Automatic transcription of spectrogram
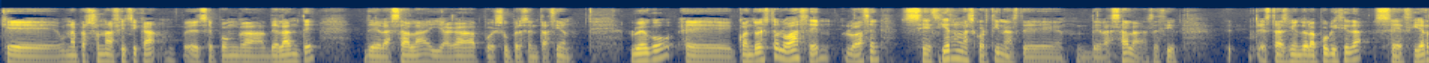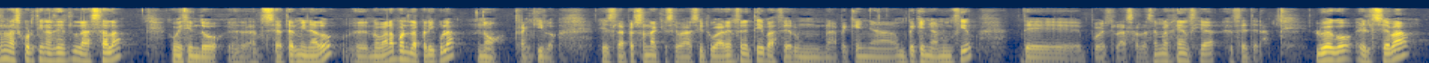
que una persona física eh, se ponga delante de la sala y haga pues su presentación. Luego, eh, cuando esto lo hacen, lo hacen, se cierran las cortinas de, de la sala, es decir, estás viendo la publicidad, se cierran las cortinas de la sala, como diciendo, eh, ¿se ha terminado? Eh, ¿No van a poner la película? No, tranquilo. Es la persona que se va a situar enfrente y va a hacer una pequeña, un pequeño anuncio de pues las salas de emergencia, etcétera. Luego él se va,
